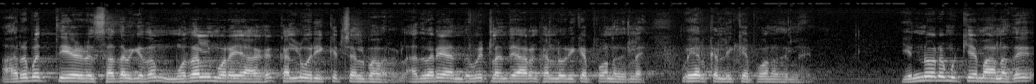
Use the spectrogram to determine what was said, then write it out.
அறுபத்தி ஏழு சதவிகிதம் முதல் முறையாக கல்லூரிக்கு செல்பவர்கள். அதுவரை அந்த வீட்டிலேருந்து யாரும் கல்லூரிக்கு போனதில்லை உயர்கல்விக்கு போனதில்லை. இன்னொரு முக்கியமானது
